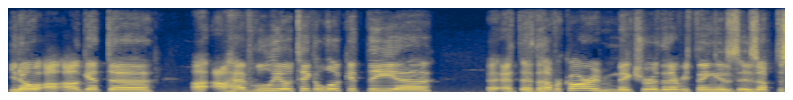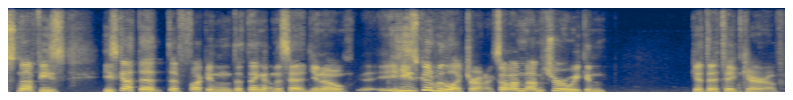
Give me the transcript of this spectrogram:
you know, I'll, I'll get uh, I'll have Julio take a look at the uh, at, at the hover car and make sure that everything is is up to snuff. He's he's got the the fucking the thing on his head. You know, he's good with electronics. So I'm I'm sure we can get that taken care of.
